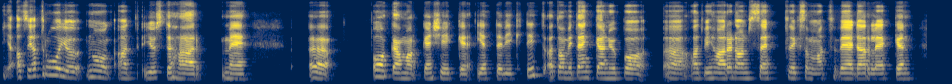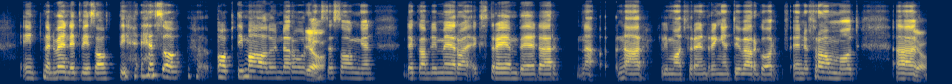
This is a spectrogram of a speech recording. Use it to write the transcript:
ja, alltså jag tror ju nog att just det här med uh, åkermarkens skick är jätteviktigt. Att om vi tänker nu på uh, att vi har redan sett liksom att väderleken inte nödvändigtvis alltid är så optimal under odlingssäsongen. Ja. Det kan bli mera extremväder när, klimatförändringen tyvärr går ännu framåt. Uh, ja.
